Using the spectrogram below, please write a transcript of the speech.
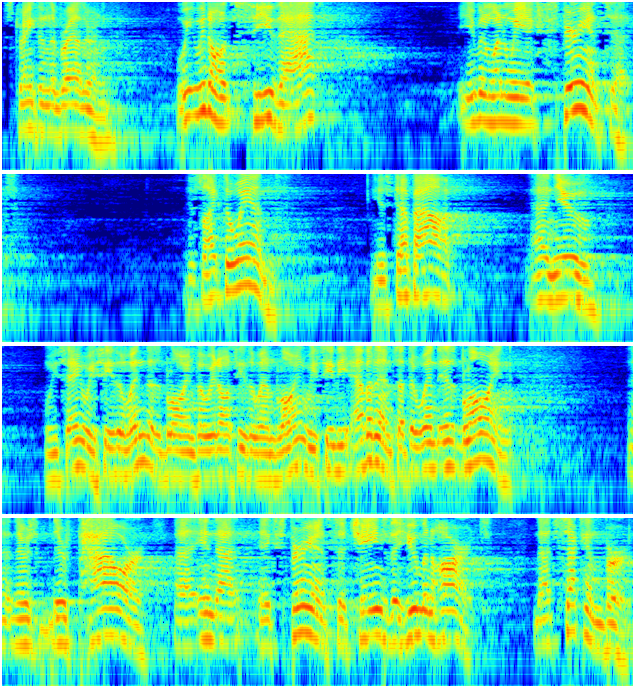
strengthen the brethren. We, we don't see that even when we experience it. It's like the wind. You step out and you, we say we see the wind is blowing, but we don't see the wind blowing. We see the evidence that the wind is blowing. Uh, there's, there's power uh, in that experience to change the human heart. That second birth.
